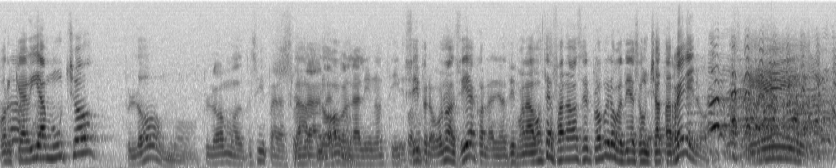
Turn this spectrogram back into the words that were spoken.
Porque había mucho plomo. Plomo, sí, para Claro, la- la- plomo. con la linotipo. Sí, pero vos no hacías con la tipo nada. Vos te afanabas el plomo y lo vendías a un chatarrero. Sí.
